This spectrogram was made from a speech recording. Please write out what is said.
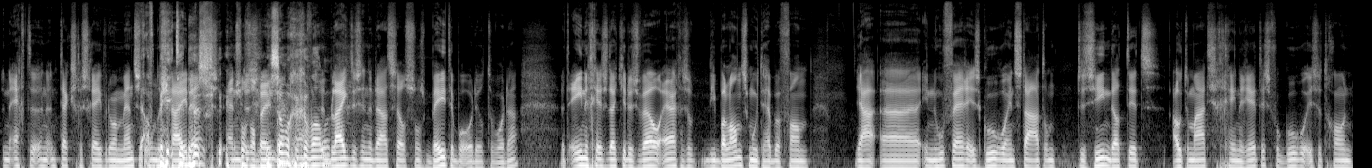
een echte een, een tekst geschreven door mensen Ja, te onderscheiden. dus. En Soms wel In beter. sommige gevallen. Het blijkt dus inderdaad zelfs soms beter beoordeeld te worden. Het enige is dat je dus wel ergens op die balans moet hebben van... Ja, uh, in hoeverre is Google in staat om te zien dat dit automatisch gegenereerd is. Voor Google is het gewoon,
